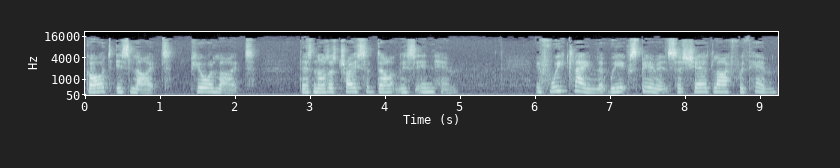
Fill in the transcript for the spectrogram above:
God is light, pure light. There's not a trace of darkness in him. If we claim that we experience a shared life with him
